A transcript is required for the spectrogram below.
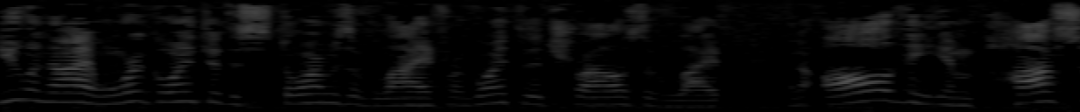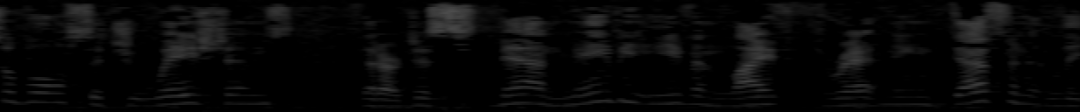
You and I, when we're going through the storms of life, we're going through the trials of life, and all the impossible situations that are just, man, maybe even life threatening, definitely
